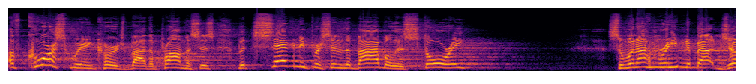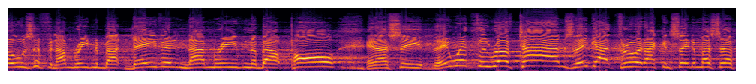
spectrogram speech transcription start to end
Of course, we're encouraged by the promises, but 70% of the Bible is story. So when I'm reading about Joseph and I'm reading about David and I'm reading about Paul and I see they went through rough times, they got through it, I can say to myself,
